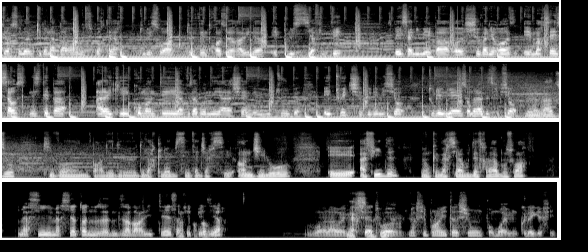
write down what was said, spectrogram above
sur l'homme qui donne la parole aux supporters tous les soirs de 23h à 1h et plus si affinité. Space animé par euh, Chevalier Rose et Marseille South. N'hésitez pas à liker, commenter, à vous abonner à la chaîne YouTube et Twitch de l'émission. Tous les liens sont dans la description. De la radio qui vont nous parler de, leur club, c'est-à-dire que c'est Angelo et Afid. Donc merci à vous d'être là, bonsoir. Merci, merci à toi de nous, avoir invités, ça fait plaisir. Voilà, ouais, merci, à toi. Merci pour l'invitation pour moi et mon collègue Afid.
